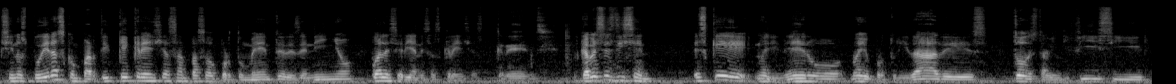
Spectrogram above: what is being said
si nos pudieras compartir qué creencias han pasado por tu mente desde niño, ¿cuáles serían esas creencias? Creencia. Porque a veces dicen, es que no hay dinero, no hay oportunidades, todo está bien difícil,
